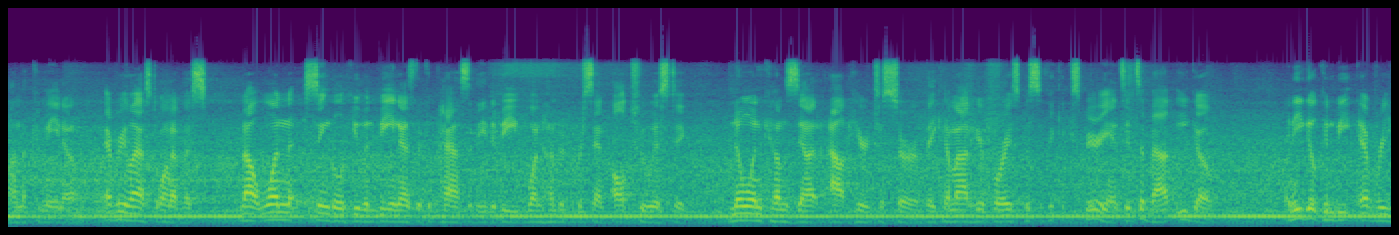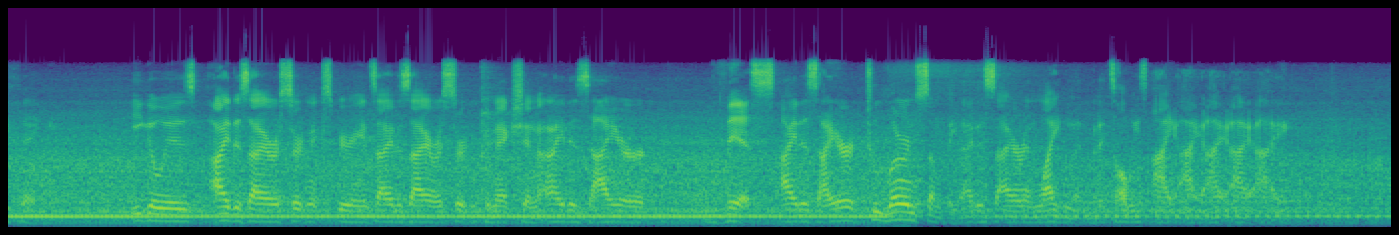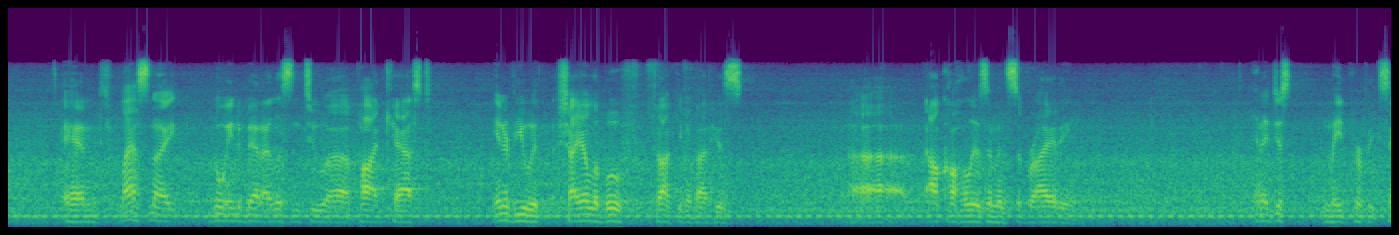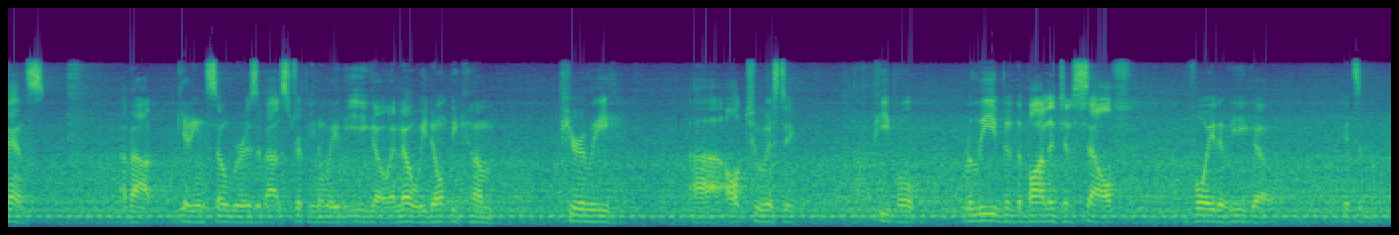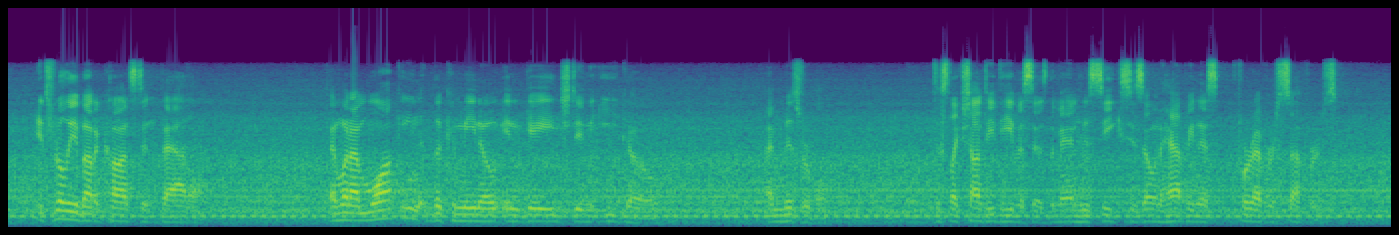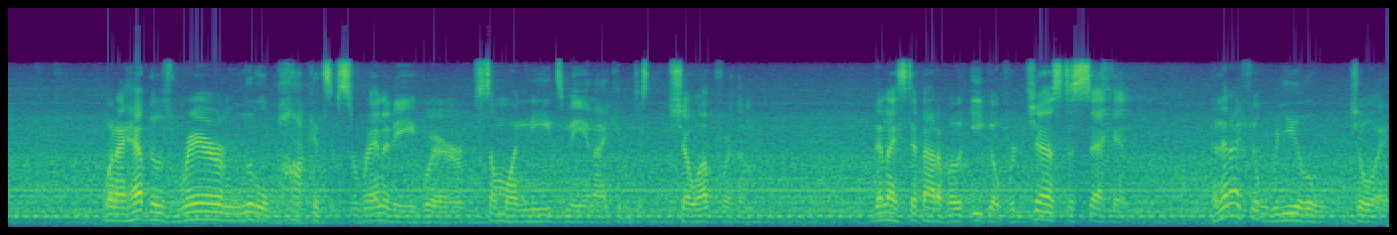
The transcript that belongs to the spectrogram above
on the Camino. Every last one of us. Not one single human being has the capacity to be 100% altruistic. No one comes out, out here to serve. They come out here for a specific experience. It's about ego. And ego can be everything. Ego is I desire a certain experience, I desire a certain connection, I desire this, I desire to learn something, I desire enlightenment, but it's always I, I, I, I, I. And last night, going to bed, I listened to a podcast interview with Shia LaBeouf talking about his uh, alcoholism and sobriety. And it just made perfect sense about getting sober is about stripping away the ego. And no, we don't become purely uh, altruistic people relieved of the bondage of self, void of ego. It's, a, it's really about a constant battle. And when I'm walking the Camino engaged in ego, I'm miserable. Just like Shanti Deva says, the man who seeks his own happiness forever suffers. When I have those rare little pockets of serenity where someone needs me and I can just show up for them, then I step out of ego for just a second, and then I feel real joy.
